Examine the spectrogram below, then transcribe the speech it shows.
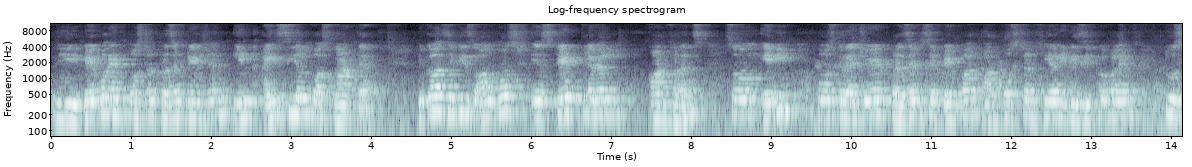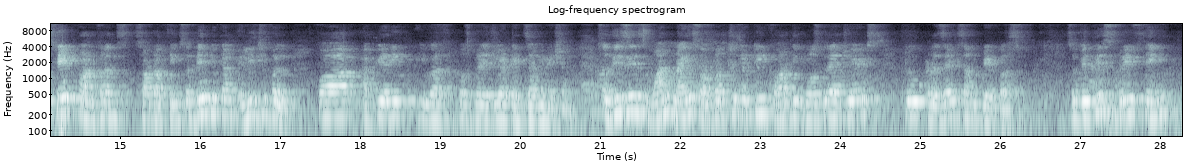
the paper and poster presentation in ICL was not there. Because it is almost a state level conference, so any postgraduate presents a paper or poster here, it is equivalent to state conference sort of thing. So they become eligible for appearing your postgraduate examination. So this is one nice opportunity for the postgraduates to present some papers. So with this brief thing,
